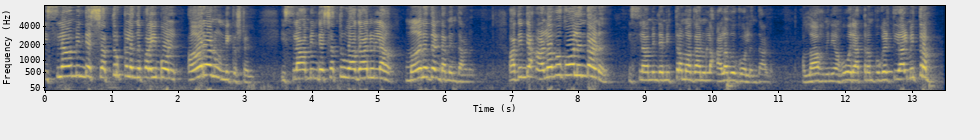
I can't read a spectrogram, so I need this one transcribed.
ഇസ്ലാമിന്റെ ശത്രുക്കൾ എന്ന് പറയുമ്പോൾ ആരാണ് ഉണ്ണികൃഷ്ണൻ? ഇസ്ലാമിന്റെ ശത്രുവാകാനുള്ള മാനദണ്ഡം എന്താണ്? അതിന്റെ അളവുകോൽ എന്താണ്? ഇസ്ലാമിന്റെ മിത്രമാകാനുള്ള അളവുകോൽ എന്താണ്? അള്ളാഹുവിനെ അഹോരാത്രം പുകഴ്ത്തിയാൽ മിത്രം.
